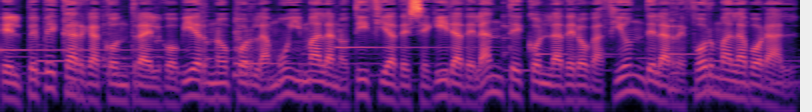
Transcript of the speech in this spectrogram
El PP carga contra el gobierno por la muy mala noticia de seguir adelante con la derogación de la reforma laboral.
